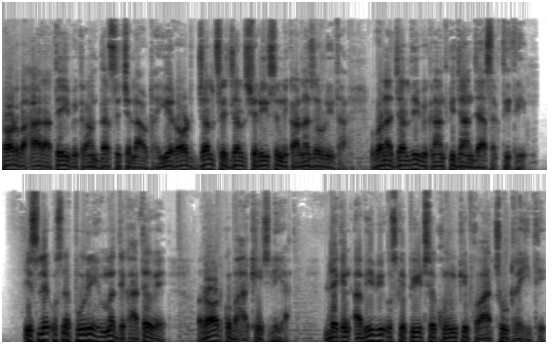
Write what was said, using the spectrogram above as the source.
रॉड बाहर आते ही विक्रांत दर से चिल्ला उठा। ये रॉड जल्द से जल्द शरीर से निकालना ज़रूरी था, वरना जल्द ही विक्रांत की जान जा सकती थी। इसलिए उसने पूरी हिम्मत दिखाते हुए रॉड को बाहर खींच लिया। लेकिन अभी भी उसके पीठ से खून की फुहार छूट रही थी।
